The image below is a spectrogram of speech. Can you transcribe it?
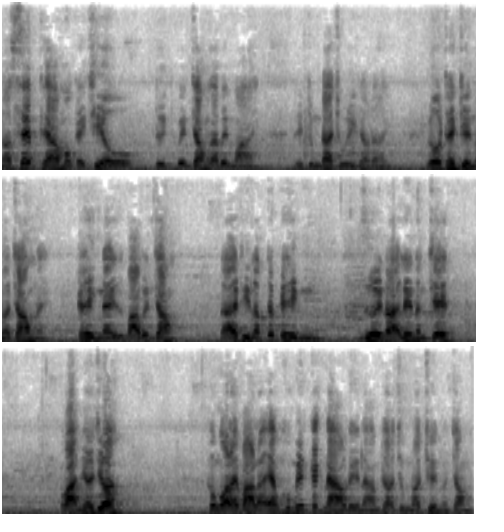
nó xếp theo một cái chiều từ bên trong ra bên ngoài. Thì chúng ta chú ý cho đấy. Rồi thầy chuyển vào trong này. Cái hình này vào bên trong. Đấy thì lập tức cái hình dưới nó lại lên đằng trên. Các bạn nhớ chưa? Không có lại bảo là em không biết cách nào để làm cho chúng nó chuyển vào trong.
